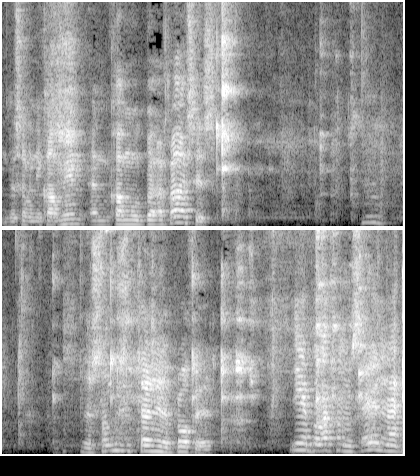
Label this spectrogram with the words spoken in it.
There's so many come in and come with better prices. As long as you turn in a profit. Yeah, but that's what I'm saying. Like,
